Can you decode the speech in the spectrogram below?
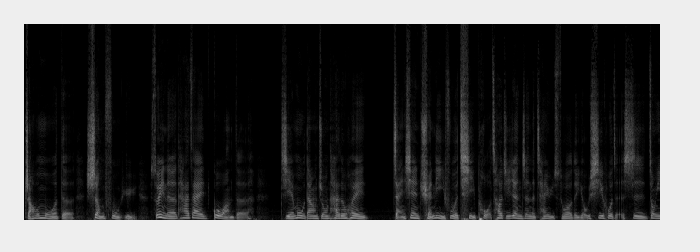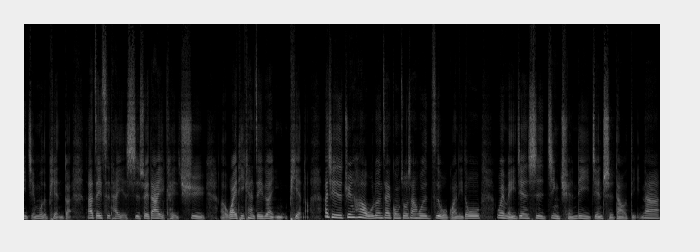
着魔的胜负欲。所以呢，他在过往的节目当中，他都会展现全力以赴的气魄，超级认真的参与所有的游戏或者是综艺节目的片段。那这一次他也是，所以大家也可以去呃 YT 看这一段影片哦。那其实俊浩无论在工作上或者自我管理，都为每一件事尽全力坚持到底。那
